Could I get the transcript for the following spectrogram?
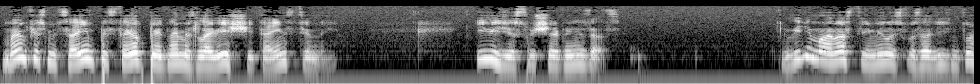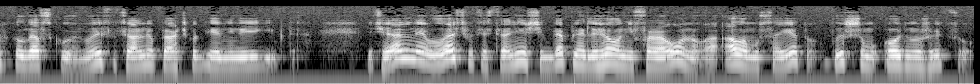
Мемфис Мицаим предстает перед нами зловещей, таинственной и вездесущей организацией. Видимо, она стремилась возродить не только колдовскую, но и социальную практику Древнего Египта – ведь реальная власть в этой стране всегда принадлежала не фараону, а Алому Совету, высшему ордену жрецов.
